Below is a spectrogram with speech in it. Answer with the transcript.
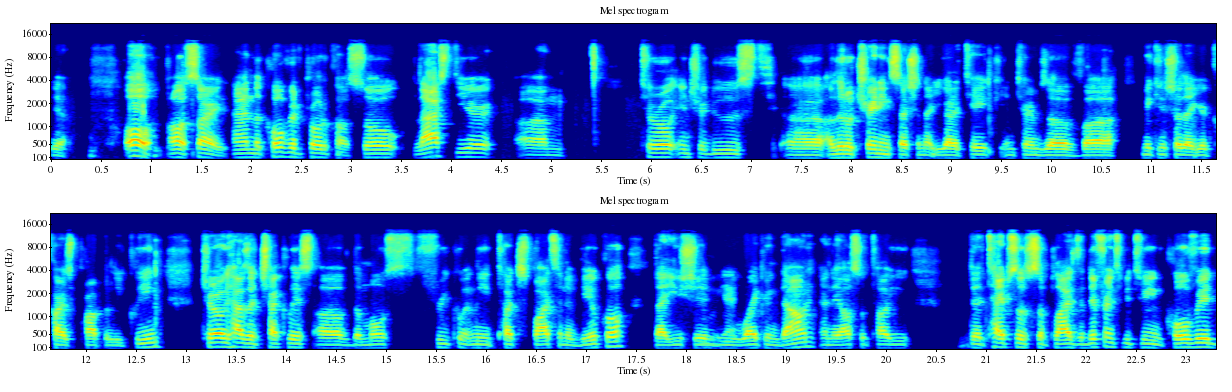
Yeah. Oh, oh, sorry. And the COVID protocol. So last year, um, Turo introduced uh, a little training session that you got to take in terms of uh, making sure that your car is properly clean. Turo has a checklist of the most frequently touched spots in a vehicle that you should yeah. be wiping down. And they also tell you the types of supplies, the difference between COVID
